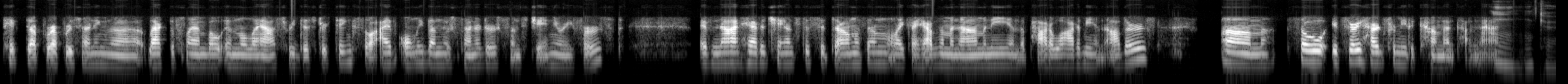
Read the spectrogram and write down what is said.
picked up representing the Lac Flambeau in the last redistricting, so I've only been their senator since January 1st. I've not had a chance to sit down with them like I have the Menominee and the Potawatomi and others. Um, so it's very hard for me to comment on that. Mm, okay.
